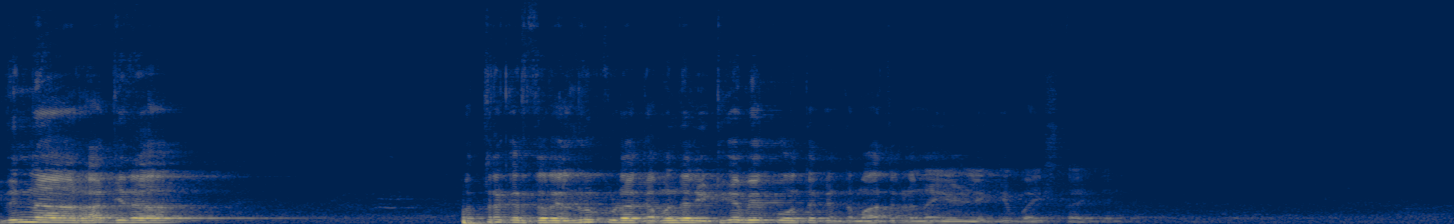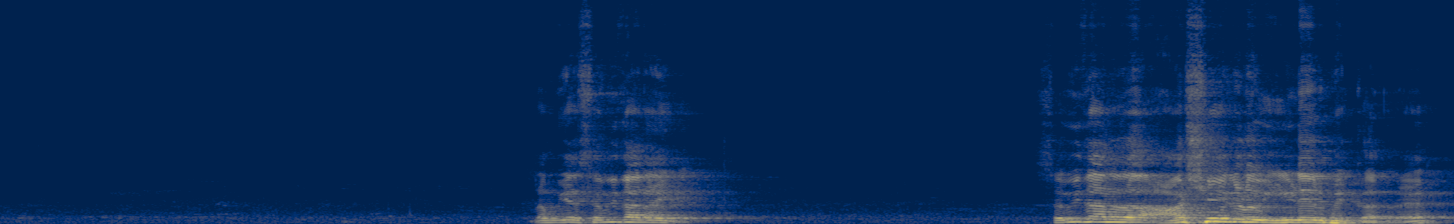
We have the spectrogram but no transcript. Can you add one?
ಇದನ್ನ ರಾಜ್ಯದ ಪತ್ರಕರ್ತರೆಲ್ಲರೂ ಕೂಡ ಗಮನದಲ್ಲಿ ಇಟ್ಕೋಬೇಕು ಅಂತಕ್ಕಂಥ ಮಾತುಗಳನ್ನು ಹೇಳಲಿಕ್ಕೆ ಬಯಸ್ತಾ ಇದ್ದೇನೆ. ನಮಗೆ ಸಂವಿಧಾನ ಇದೆ. ಸಂವಿಧಾನದ ಆಶಯಗಳು ಈಡೇರಬೇಕಾದ್ರೆ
